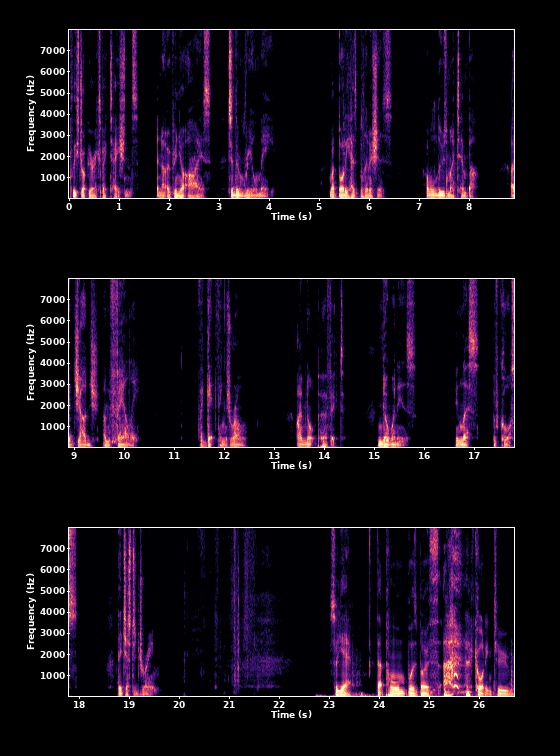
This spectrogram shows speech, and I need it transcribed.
please drop your expectations and open your eyes to the real me. My body has blemishes. I will lose my temper. I judge unfairly. I get things wrong. I'm not perfect. No one is. Unless, of course, they're just a dream. So yeah, that poem was both, uh, according to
